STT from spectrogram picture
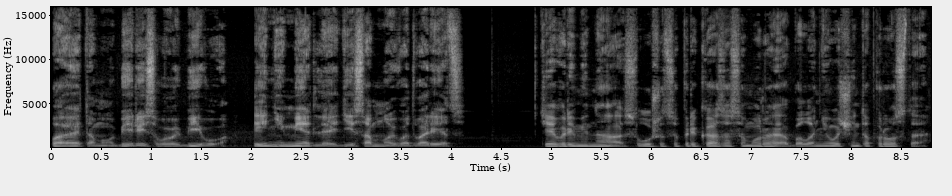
поэтому бери свою биву и немедля иди со мной во дворец». В те времена слушаться приказа самурая было не очень-то просто,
